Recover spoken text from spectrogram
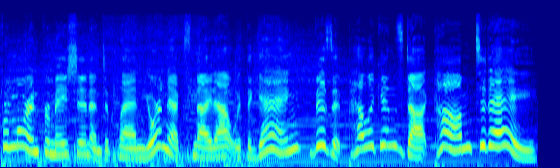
For more information and to plan your next night out with the gang, visit pelicans.com today.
